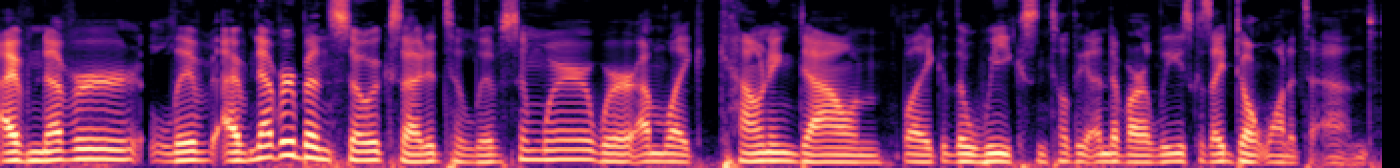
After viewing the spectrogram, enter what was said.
I've never lived I've never been so excited to live somewhere where I'm like counting down like the weeks until the end of our lease cuz I don't want it to end.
